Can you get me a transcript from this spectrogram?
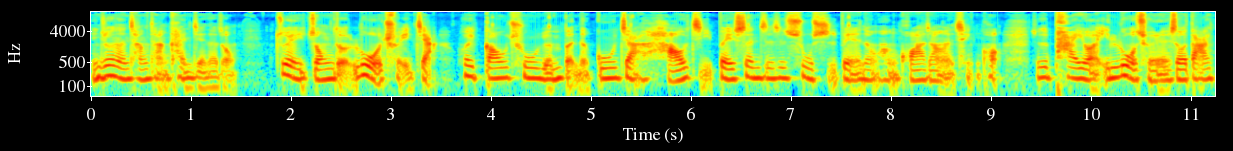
你就能常常看见那种。最终的落锤价会高出原本的估价好几倍，甚至是数十倍的那种很夸张的情况。就是拍完一落锤的时候，大家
